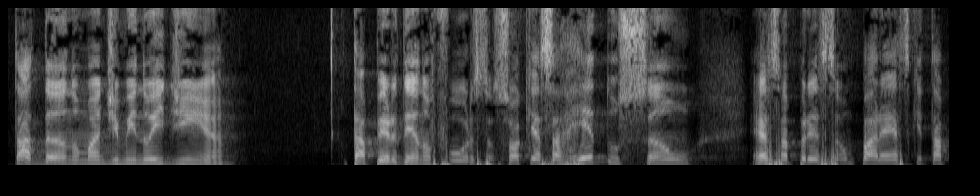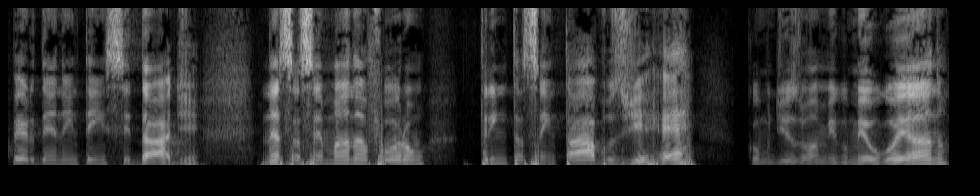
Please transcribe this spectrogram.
está dando uma diminuidinha, está perdendo força. Só que essa redução, essa pressão parece que está perdendo intensidade. Nessa semana foram 30 centavos de ré, como diz um amigo meu goiano,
